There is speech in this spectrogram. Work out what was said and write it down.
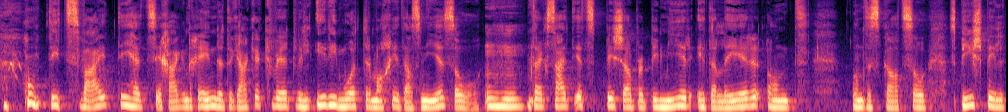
und die zweite hat sich eigentlich eher dagegen gewehrt, weil ihre Mutter mache das nie so. Mhm. Und hat gesagt, jetzt bist du aber bei mir in der Lehre und und es geht so. Das Beispiel,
